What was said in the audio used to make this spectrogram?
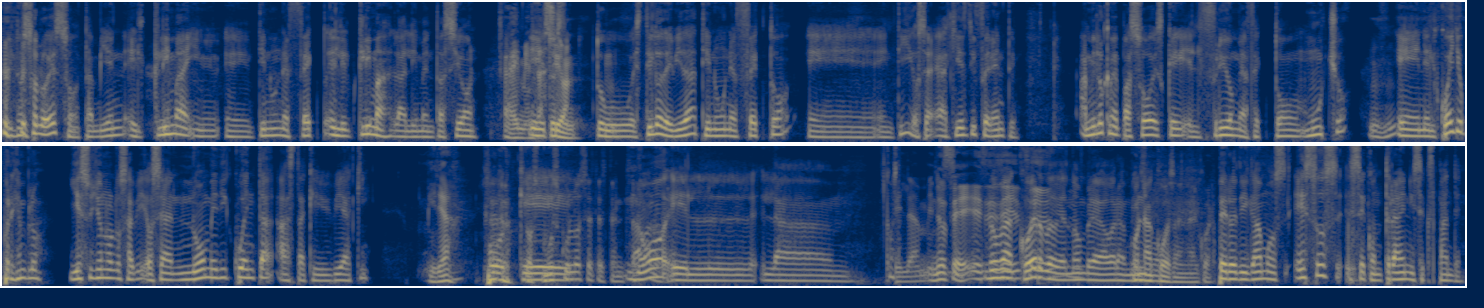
Y no solo eso, también el clima eh, tiene un efecto, el, el clima, la alimentación, La alimentación. entonces, tu estilo de vida tiene un efecto eh, en ti. O sea, aquí es diferente. A mí lo que me pasó es que el frío me afectó mucho en el cuello, por ejemplo. Y eso yo no lo sabía. O sea, no me di cuenta hasta que viví aquí. Mirá. Porque Los músculos se te estentaban. no, el, la... ¿cómo se- El am- no sé. ese- No me acuerdo del nombre ahora mismo. Una cosa en el cuerpo. Pero digamos, esos se contraen y se expanden.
